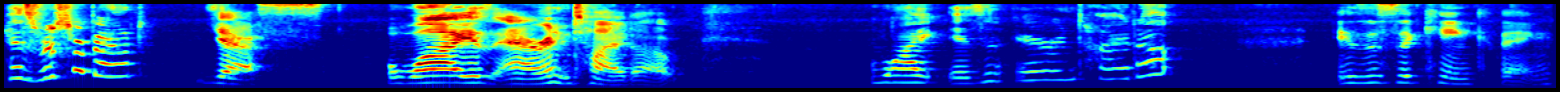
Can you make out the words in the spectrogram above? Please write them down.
His wrists are bound. Yes. Why is Aaron tied up? Why isn't Aaron tied up? Is this a kink thing?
